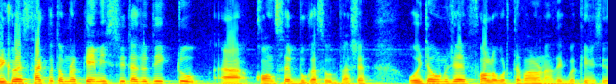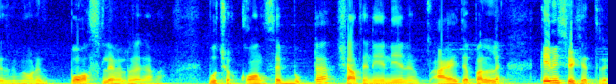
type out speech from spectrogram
রিকোয়েস্ট থাকবে, তোমরা কেমিস্ট্রিটা যদি একটু কনসেপ্ট বুক আছে উদ্ভাসের ওইটা অনুযায়ী ফলো করতে পারো না, দেখবা কেমিস্ট্রিটা তুমি অনেক বস লেভেল হয়ে যাবা। বুঝছ? কনসেপ্ট বুকটা সাথে নিয়ে নিয়ে আগাইতে পারলে কেমিস্ট্রির ক্ষেত্রে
